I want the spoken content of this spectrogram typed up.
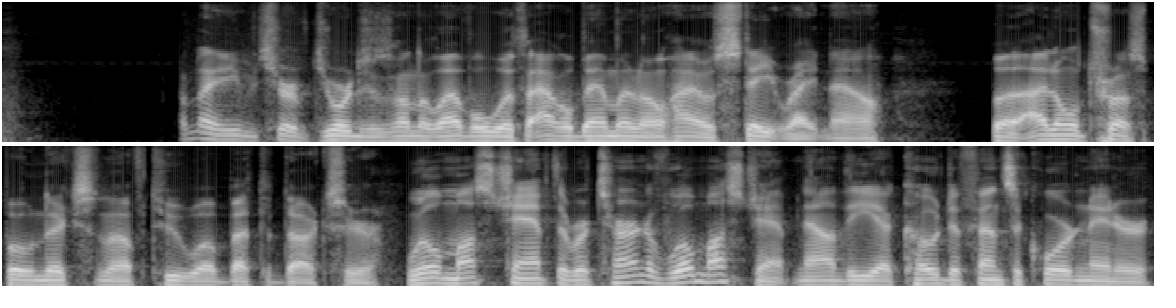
to, I'm not even sure if Georgia's on the level with Alabama and Ohio State right now. But I don't trust Bo Nix enough to uh, bet the Ducks here. Will Muschamp, the return of Will Muschamp, now the uh, co defensive coordinator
